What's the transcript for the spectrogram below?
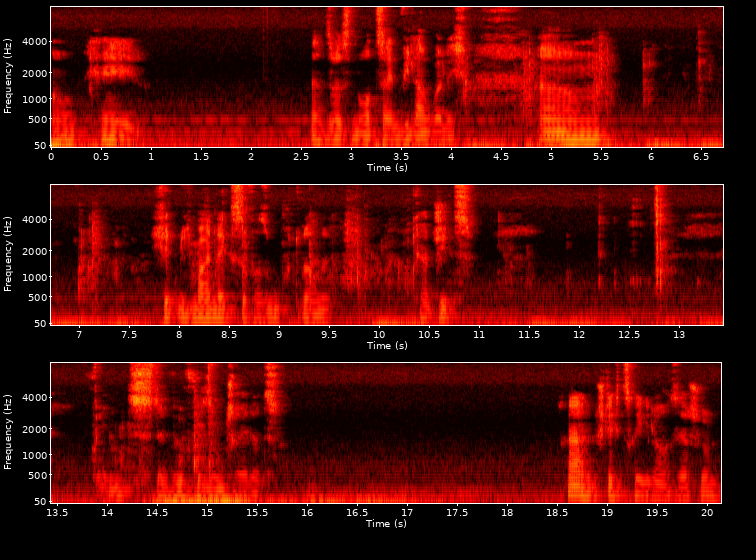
Okay. Dann soll es Nord sein. Wie langweilig. Ähm ich hätte mich mal Echse versucht oder eine Kajit. Wenn der Würfel so entscheidet. Ah, Geschlechtsregler, sehr schön.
